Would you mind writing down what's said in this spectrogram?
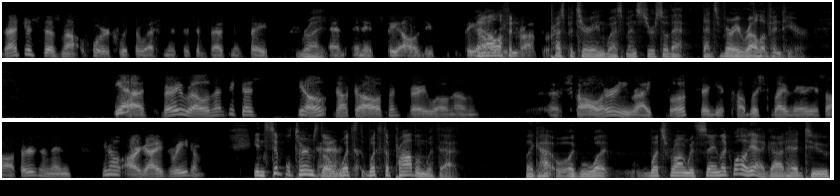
that just does not work with the Westminster Confession of Faith Right. and, and its theology. And Theology Oliphint proper. Presbyterian Westminster, so that that's very relevant here. yeah, it's very relevant because you know Dr. Oliphint's very well known uh, scholar. He writes books that get published by various authors, and then you know our guys read them. In simple terms, though, And- what's what's the problem with that? Like, how, like what what's wrong with saying like, well, yeah, God had to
